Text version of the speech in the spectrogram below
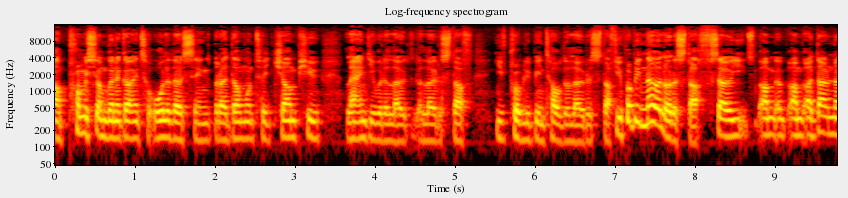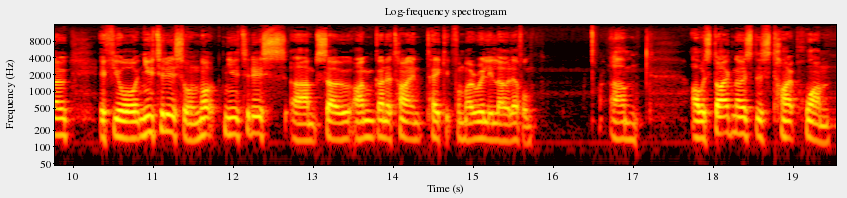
I promise you I'm going to go into all of those things, but I don't want to jump you, land you with a load, a load of stuff. You've probably been told a load of stuff. You probably know a lot of stuff. So I'm, I'm, I do not know if you're new to this or not new to this. Um, so I'm going to try and take it from a really low level. Um, I was diagnosed as type 1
